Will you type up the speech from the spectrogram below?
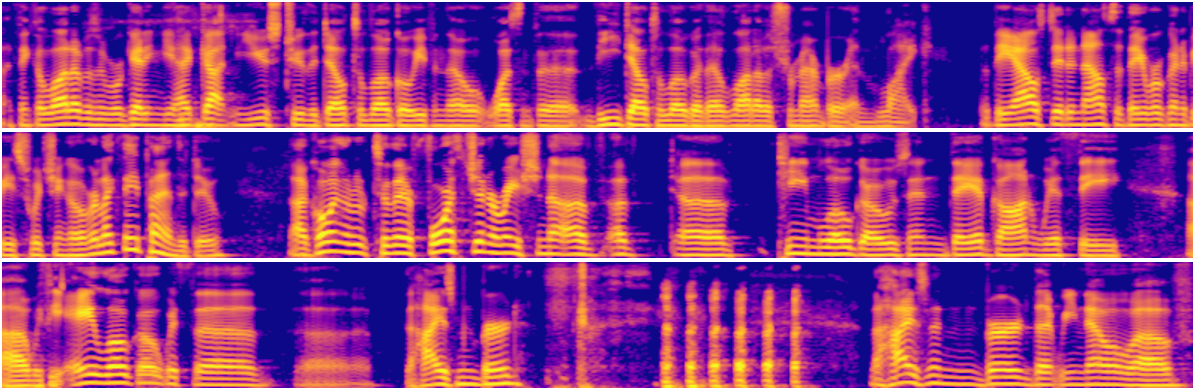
I think a lot of us were getting had gotten used to the Delta logo, even though it wasn't the the Delta logo that a lot of us remember and like. But the Owls did announce that they were going to be switching over, like they planned to do, uh, going to their fourth generation of of uh, team logos, and they have gone with the uh, with the A logo with the uh, the Heisman bird. the Heisman bird that we know of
